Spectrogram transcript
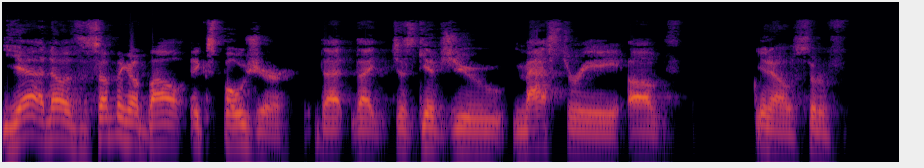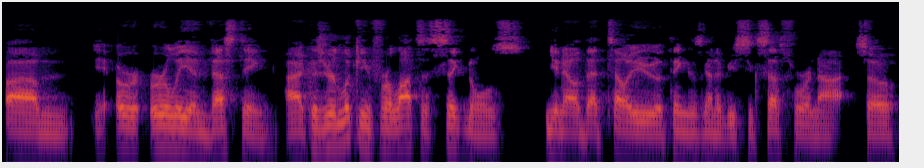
Yeah, no, it's something about exposure that that just gives you mastery of, you know, sort of um, early investing because uh, you're looking for lots of signals, you know, that tell you a thing is going to be successful or not. So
